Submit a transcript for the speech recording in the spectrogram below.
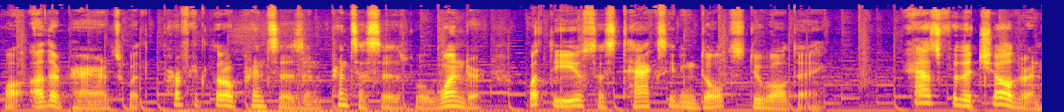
while other parents with perfect little princes and princesses will wonder what the useless tax eating dolts do all day. As for the children,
